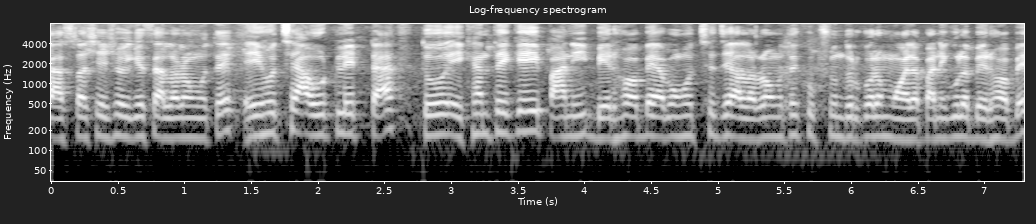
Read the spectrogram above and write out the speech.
কাজটা শেষ হয়ে গেছে আল্লাহর মতে এই হচ্ছে আউটলেটটা তো এখান থেকেই পানি বের হবে এবং হচ্ছে যে আল্লাহর মতে খুব সুন্দর করে ময়লা পানিগুলো বের হবে।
